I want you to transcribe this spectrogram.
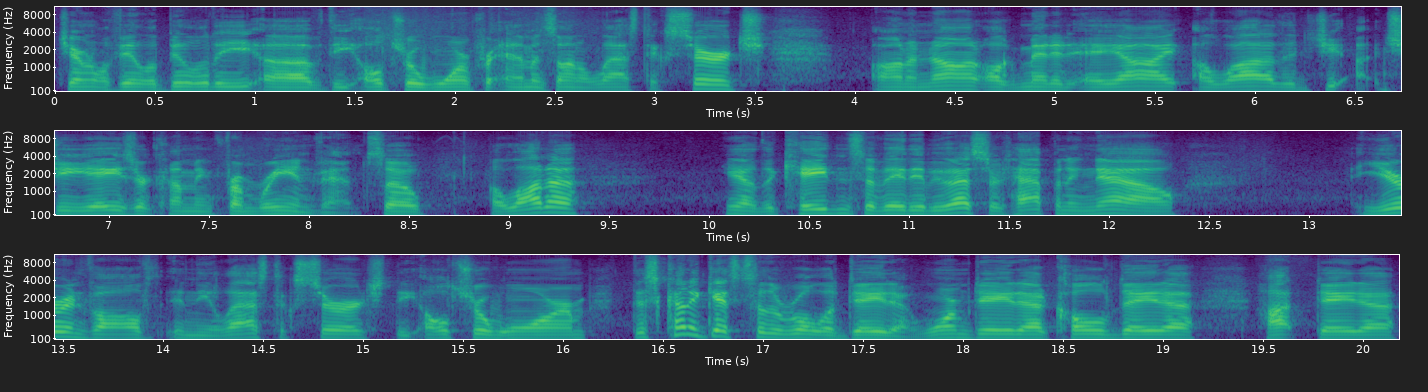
general availability of the ultra warm for Amazon Elasticsearch, on and on, augmented AI. A lot of the G GAs are coming from reInvent. So a lot of, you know, the cadence of AWS is happening now you're involved in the Elasticsearch, the ultra warm. This kind of gets to the role of data, warm data, cold data, hot data.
